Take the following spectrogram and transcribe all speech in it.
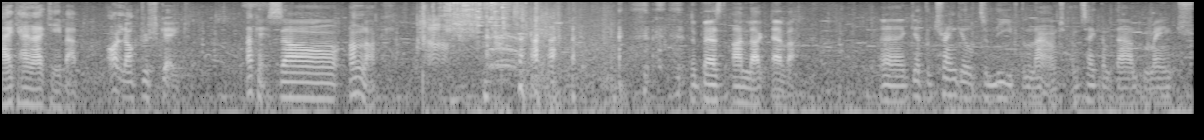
I cannot keep up. Unlock this gate. Okay, so unlock. Ah. the best unlock ever. Uh, get the train guild to leave the lounge and take them down the main tr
